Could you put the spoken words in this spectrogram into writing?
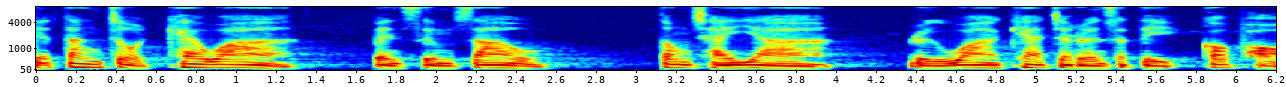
ย่าตั้งโจทย์แค่ว่า เป็นซึมเศร้า ต้องใช้ยา หรือว่าแค่เจริญสติก็พอ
